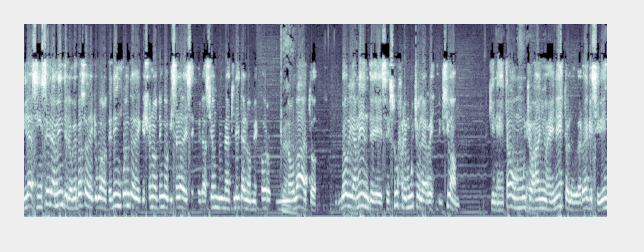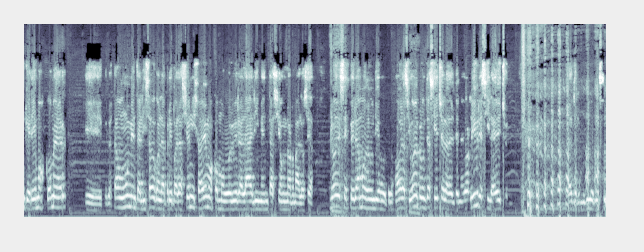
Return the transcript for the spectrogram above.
mira, sinceramente lo que pasa es que, bueno, ten en cuenta de que yo no tengo quizá la desesperación de un atleta a lo mejor Claro. novato. Pero obviamente se sufre mucho la restricción. Quienes estamos muchos años en esto, la verdad que si bien queremos comer, eh, pero estamos muy mentalizados con la preparación y sabemos cómo volver a la alimentación normal. O sea, no desesperamos de un día a otro. Ahora, si vos me preguntás si he hecho la del tenedor libre, sí la he hecho.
